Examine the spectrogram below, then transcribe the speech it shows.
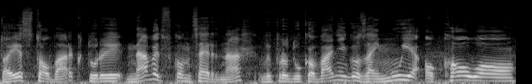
To jest towar, który nawet w koncernach wyprodukowanie go zajmuje około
